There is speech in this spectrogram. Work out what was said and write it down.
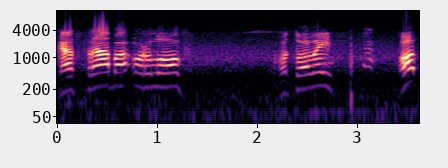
Кастраба Орлов. Готовий? Оп!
